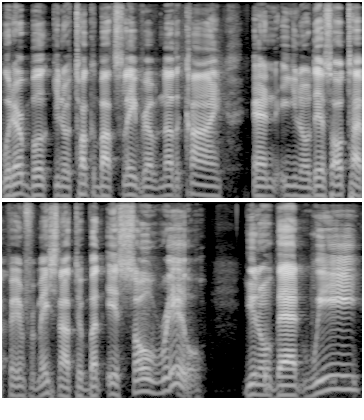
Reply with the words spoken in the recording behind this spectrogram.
with her book, you know, talk about slavery of another kind, and you know, there's all type of information out there, but it's so real, you know, that we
